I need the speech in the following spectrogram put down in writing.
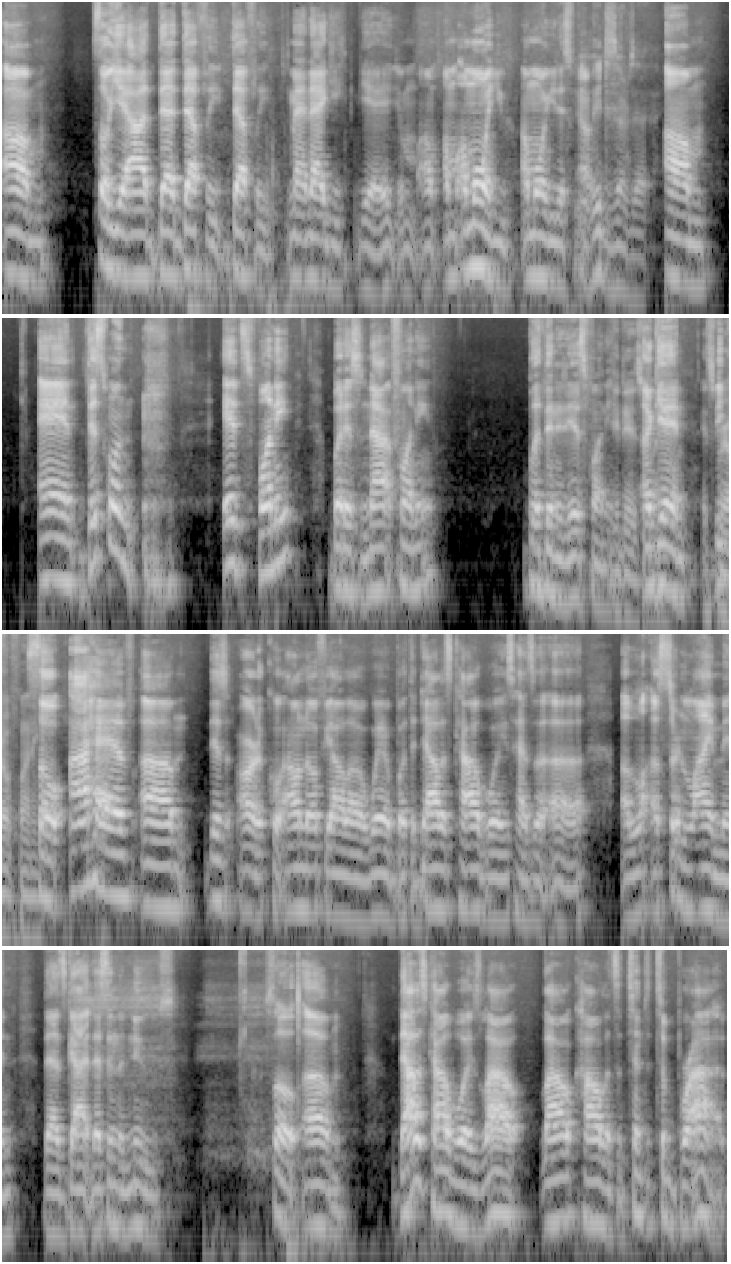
yeah. Um, so yeah, I, that definitely, definitely, Matt Nagy. Yeah, I'm, I'm, I'm on you. I'm on you this week. No, he deserves that. Um, and this one, it's funny, but it's not funny. But then it is funny. It is funny. again. It's real funny. So I have um this article. I don't know if y'all are aware, but the Dallas Cowboys has a a, a, a certain lineman that's got that's in the news. So um, Dallas Cowboys La'el La'el Collins attempted to bribe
